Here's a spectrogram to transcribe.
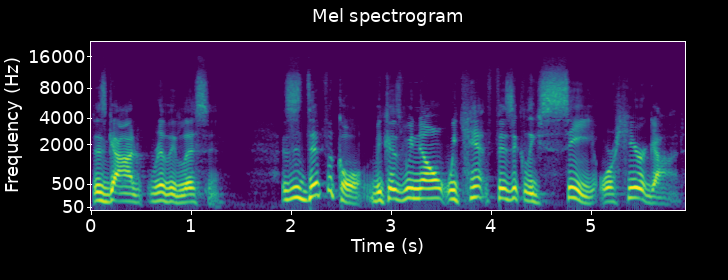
Does God really listen? This is difficult because we know we can't physically see or hear God.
